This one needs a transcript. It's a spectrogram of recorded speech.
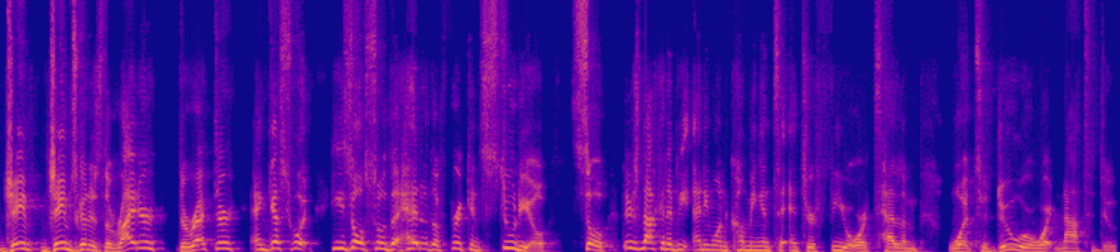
James James Gunn is the writer, director, and guess what? He's also the head of the freaking studio. So there's not going to be anyone coming in to interfere or tell him what to do or what not to do.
